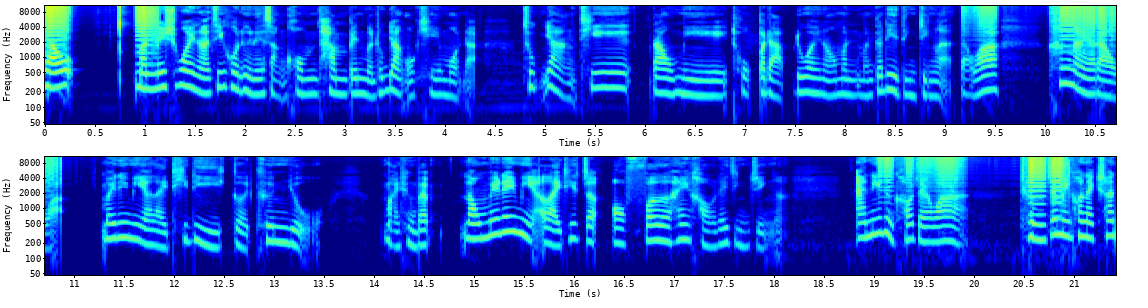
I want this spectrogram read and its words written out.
แล้วมันไม่ช่วยนะ ที่คนอื่นในสังคมทำเป็นเหมือนทุกอย่างโอเคหมดอะทุกอย่างที่เรามีถูกประดับด้วยเนาะมันมันก็ดีจริง ๆแหละแต่ว่าข้างในเราอะไม่ได้มีอะไรที่ดีเกิดขึ้นอยู่ หมายถึงแบบเราไม่ได้มีอะไรที่จะ offer ให้เขาได้จริง ๆอะแอนนี่ถึงเข้าใจว่า ถึงจะมี connection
